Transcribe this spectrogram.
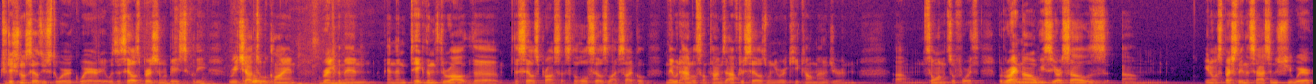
traditional sales used to work, where it was a salesperson would basically reach out to a client, bring them in, and then take them throughout the the sales process, the whole sales life cycle, and they would handle sometimes after sales when you were a key account manager and um, so on and so forth. But right now we see ourselves. Um, you know, especially in the SaaS industry where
